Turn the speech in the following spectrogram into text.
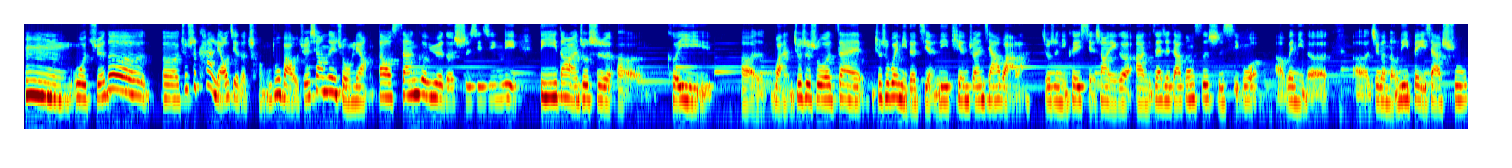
嗯，我觉得，呃，就是看了解的程度吧。我觉得像那种两到三个月的实习经历，第一当然就是呃可以。呃，完就是说，在就是为你的简历添砖加瓦了，就是你可以写上一个啊，你在这家公司实习过啊，为你的呃这个能力背一下书，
